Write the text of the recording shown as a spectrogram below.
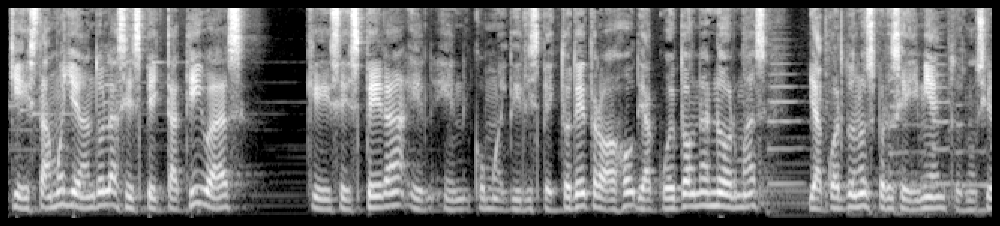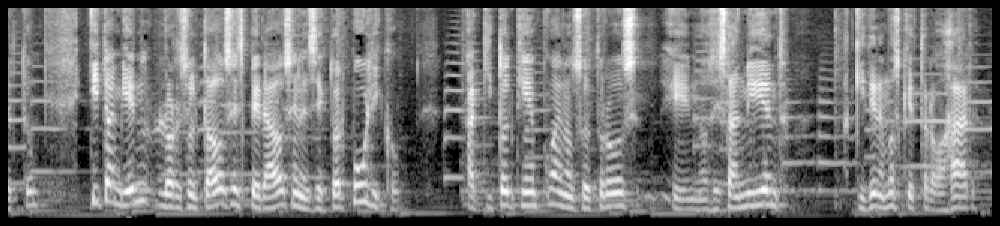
que estamos llegando las expectativas que se espera en, como el inspector de trabajo de acuerdo a unas normas, de acuerdo a unos procedimientos, ¿no es cierto? Y también los resultados esperados en el sector público. Aquí todo el tiempo a nosotros eh, nos están midiendo. Aquí tenemos que trabajar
